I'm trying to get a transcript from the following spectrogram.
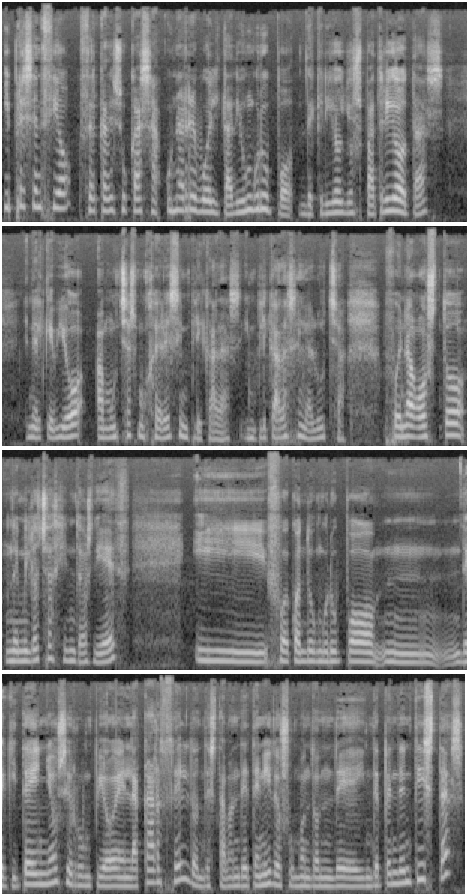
y presenció cerca de su casa una revuelta de un grupo de criollos patriotas en el que vio a muchas mujeres implicadas, implicadas en la lucha. Fue en agosto de 1810 y fue cuando un grupo mm, de quiteños irrumpió en la cárcel donde estaban detenidos un montón de independentistas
